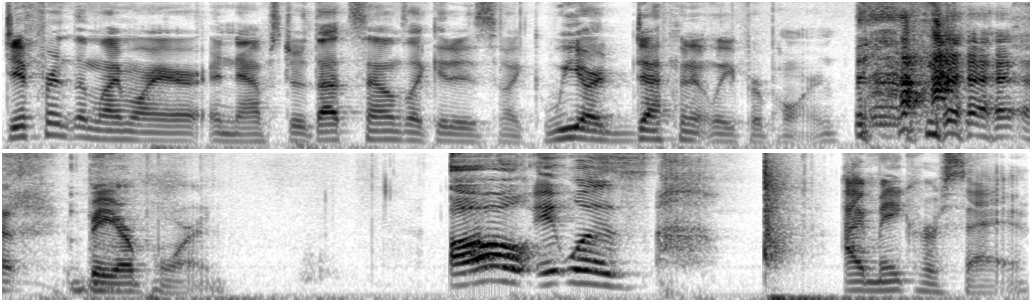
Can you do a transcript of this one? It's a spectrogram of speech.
different than LimeWire and Napster. That sounds like it is like we are definitely for porn. Bear porn. Oh, it was. I make her say.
